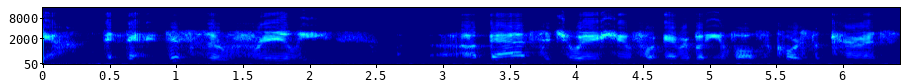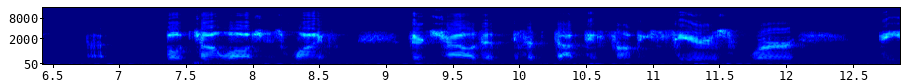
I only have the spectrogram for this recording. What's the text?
Yeah, this is a really a bad situation for everybody involved. Of course, the parents, uh, both John Walsh and his wife, their child is abducted from a Sears where the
